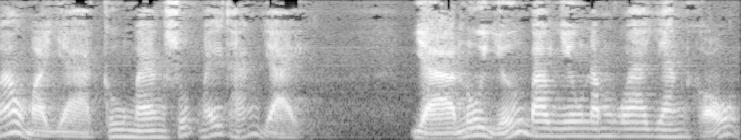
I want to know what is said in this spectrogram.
máu mà già cưu mang suốt mấy tháng dài. Già nuôi dưỡng bao nhiêu năm qua gian khổ.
